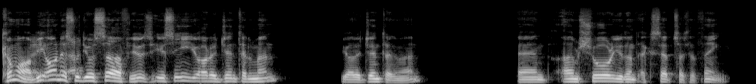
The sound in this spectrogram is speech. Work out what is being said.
come on, be honest with yourself. You, you see, you are a gentleman. You are a gentleman, and I'm sure you don't accept such a thing.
